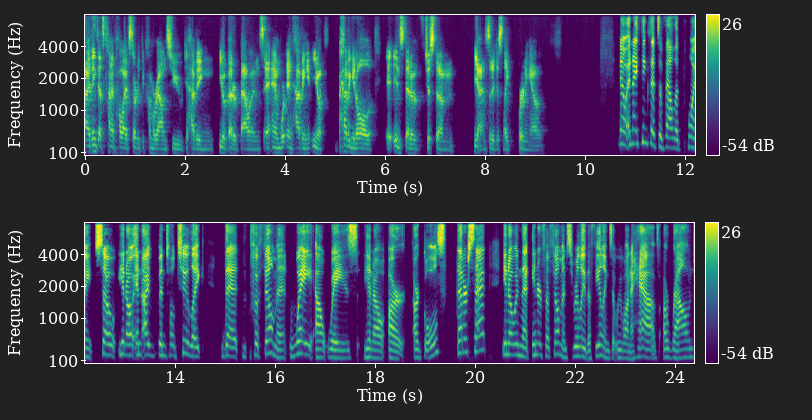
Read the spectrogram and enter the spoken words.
i think that's kind of how i've started to come around to to having you know better balance and and, and having it you know having it all instead of just um yeah instead of just like burning out. No and i think that's a valid point. So you know and i've been told too like that fulfillment way outweighs, you know, our, our goals that are set, you know, in that inner fulfillment's really the feelings that we want to have around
